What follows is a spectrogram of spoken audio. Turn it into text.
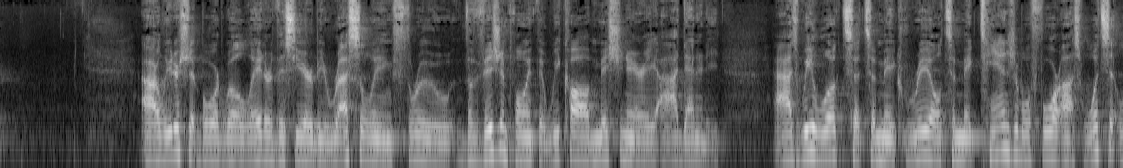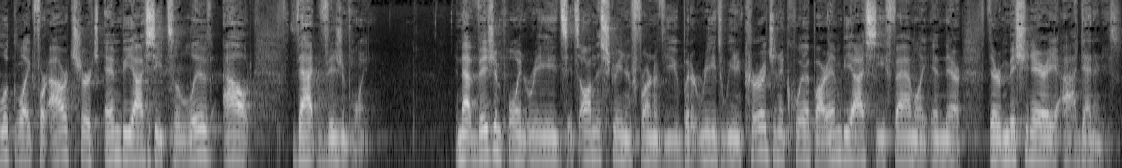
Our leadership board will later this year be wrestling through the vision point that we call missionary identity as we look to, to make real, to make tangible for us, what's it look like for our church, MBIC, to live out that vision point? And that vision point reads, it's on the screen in front of you, but it reads, we encourage and equip our MBIC family in their, their missionary identities.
